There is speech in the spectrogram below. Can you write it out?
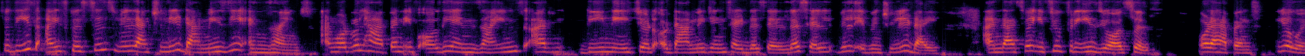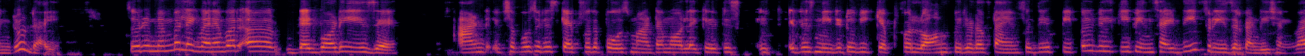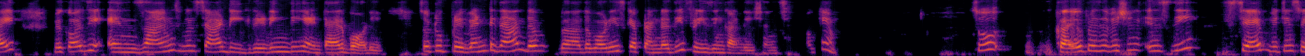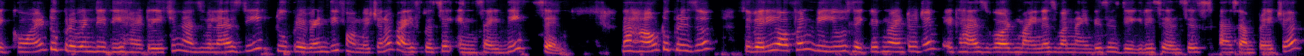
So these ice crystals will actually damage the enzymes. And what will happen if all the enzymes are denatured or damaged inside the cell? The cell will eventually die. And that's why if you freeze yourself, what happens? You're going to die. So remember, like whenever a dead body is there, and if suppose it is kept for the post-mortem or like it is it, it is needed to be kept for long period of time so the people will keep inside the freezer condition. Why? Because the enzymes will start degrading the entire body. So to prevent that the uh, the body is kept under the freezing conditions. Okay? So cryopreservation is the step which is required to prevent the dehydration as well as the to prevent the formation of ice crystal inside the cell now, how to preserve? So very often we use liquid nitrogen. It has got minus 196 degrees Celsius as temperature.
